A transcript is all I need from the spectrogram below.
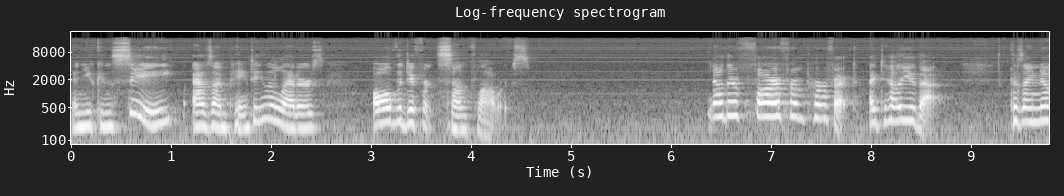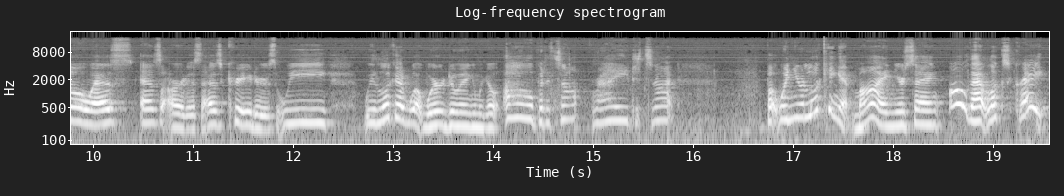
And you can see, as I'm painting the letters, all the different sunflowers. Now they're far from perfect, I tell you that. Because I know as as artists, as creators, we we look at what we're doing and we go, oh, but it's not right, it's not but when you're looking at mine, you're saying, oh, that looks great.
